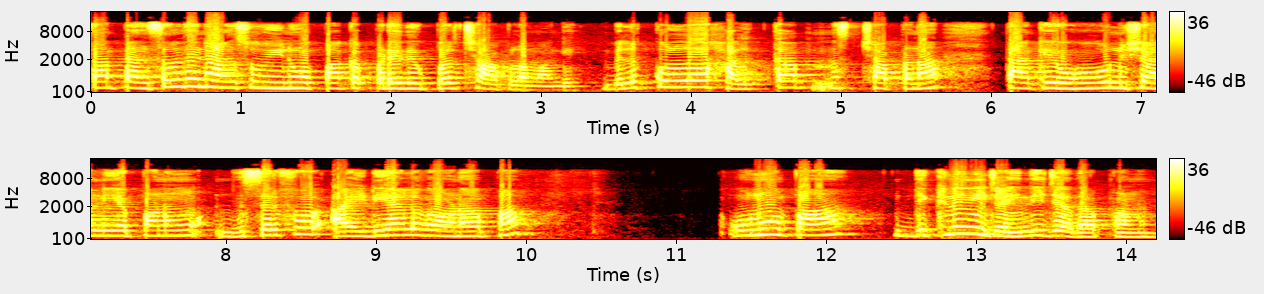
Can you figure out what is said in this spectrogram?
ਤਾਂ ਪੈਨਸਲ ਦੇ ਨਾਲ ਸੂਈ ਨੂੰ ਆਪਾਂ ਕੱਪੜੇ ਦੇ ਉੱਪਰ ਛਾਪ ਲਵਾਂਗੇ। ਬਿਲਕੁਲ ਹਲਕਾ ਛਾਪਣਾ ਤਾਂ ਕਿ ਉਹ ਨਿਸ਼ਾਨੀ ਆਪਾਂ ਨੂੰ ਸਿਰਫ ਆਈਡੀਆ ਲਗਾਉਣਾ ਆਪਾਂ, ਉਹਨੂੰ ਆਪਾਂ ਦਿਖਣੀ ਨਹੀਂ ਚਾਹੀਦੀ ਜ਼ਿਆਦਾ ਆਪਾਂ ਨੂੰ,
